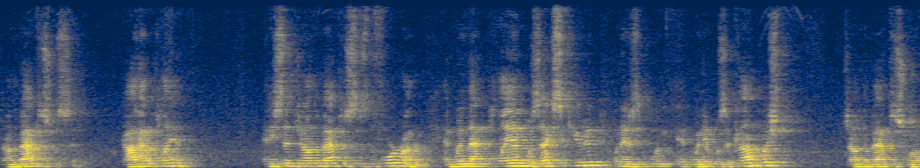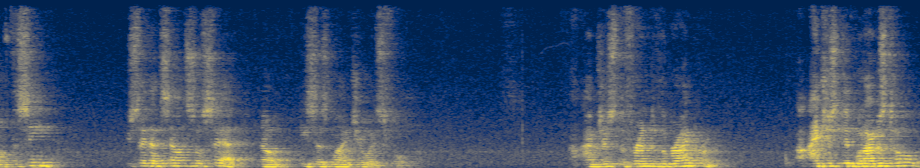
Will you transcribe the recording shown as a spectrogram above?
John the Baptist was sent. God had a plan. And he said John the Baptist is the forerunner. And when that plan was executed, when it, when, when it was accomplished, John the Baptist went off the scene. You say that sounds so sad. No, he says, My joy is full. I'm just the friend of the bridegroom. I just did what I was told.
